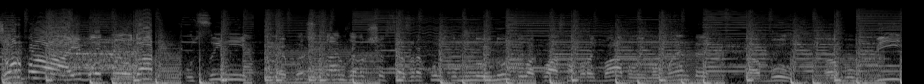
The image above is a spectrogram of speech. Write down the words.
Журба і блокує удар. У синій е, перший тайм завершився з рахунком 0-0. Була класна боротьба, були моменти, е, був, е, був бій.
